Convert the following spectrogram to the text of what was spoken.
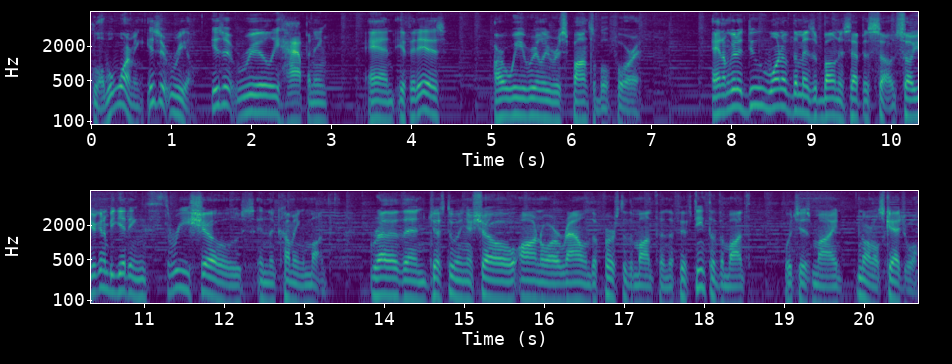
global warming. Is it real? Is it really happening? And if it is, are we really responsible for it? And I'm going to do one of them as a bonus episode. So you're going to be getting three shows in the coming month rather than just doing a show on or around the first of the month and the 15th of the month, which is my normal schedule.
